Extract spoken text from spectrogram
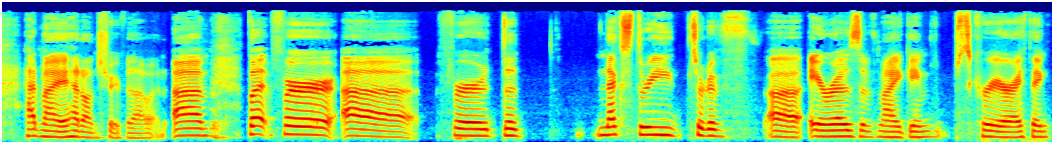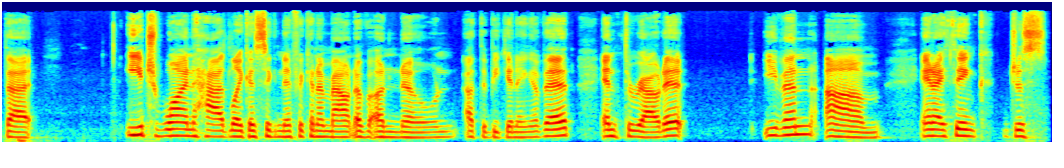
had my head on straight for that one. Um, but for uh, for the next three sort of uh, eras of my games career, I think that each one had like a significant amount of unknown at the beginning of it and throughout it, even. Um, and I think just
